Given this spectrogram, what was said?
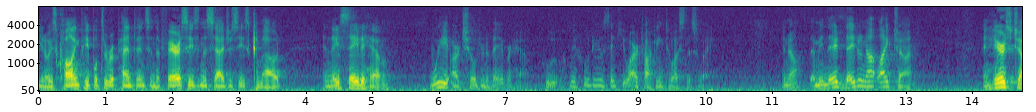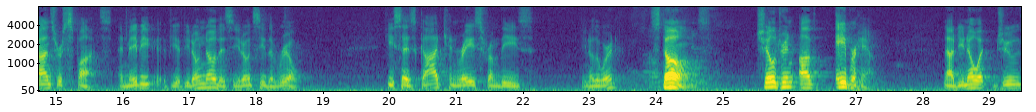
you know, he's calling people to repentance, and the Pharisees and the Sadducees come out, and they say to him, We are children of Abraham. Who, who do you think you are talking to us this way? You know, I mean, they, they do not like John. And here's John's response. And maybe if you, if you don't know this, you don't see the real. He says, God can raise from these you know the word? Stones. Children of Abraham. Now, do you know what Jews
